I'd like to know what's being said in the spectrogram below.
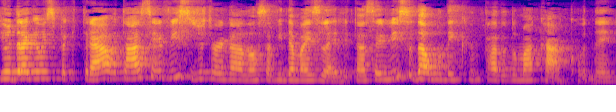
E o dragão espectral tá a serviço de tornar a nossa vida mais leve, tá a serviço da onda encantada do macaco, né?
